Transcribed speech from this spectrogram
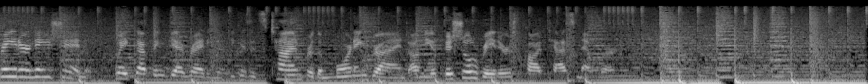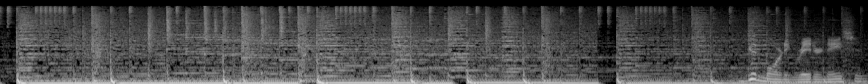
Raider Nation, wake up and get ready because it's time for the morning grind on the official Raiders Podcast Network. Good morning, Raider Nation.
